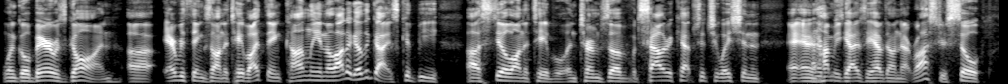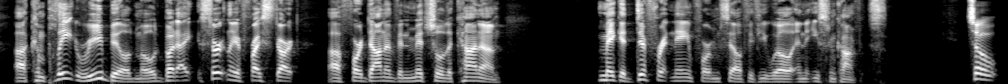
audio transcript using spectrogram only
when Gobert was gone, uh, everything's on the table. I think Conley and a lot of other guys could be uh, still on the table in terms of salary cap situation and, and how many guys they have on that roster. So, uh, complete rebuild mode, but I, certainly a fresh start uh, for Donovan Mitchell to kind of make a different name for himself, if you will, in the Eastern Conference. So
